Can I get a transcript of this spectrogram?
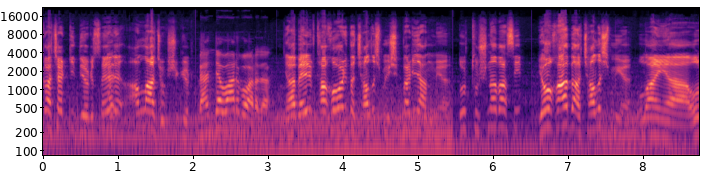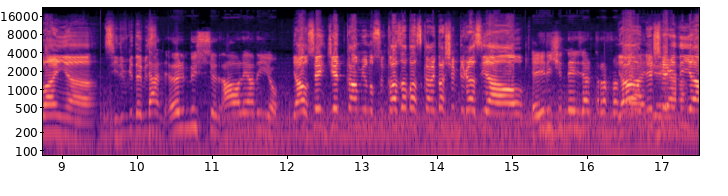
kaçak gidiyoruz hele Allah'a çok şükür. Bende var bu arada. Ya benim tako var da çalışmıyor ışıkları yanmıyor. Dur tuşuna basayım. Yok abi çalışmıyor. Ulan ya ulan ya. Silivri'de biz... Sen ölmüşsün ağlayanın yok. Ya sen jet kamyonusun gaza bas kardeşim biraz ya. Şehir içindeyiz her tarafta. Ya ne şeridi ya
